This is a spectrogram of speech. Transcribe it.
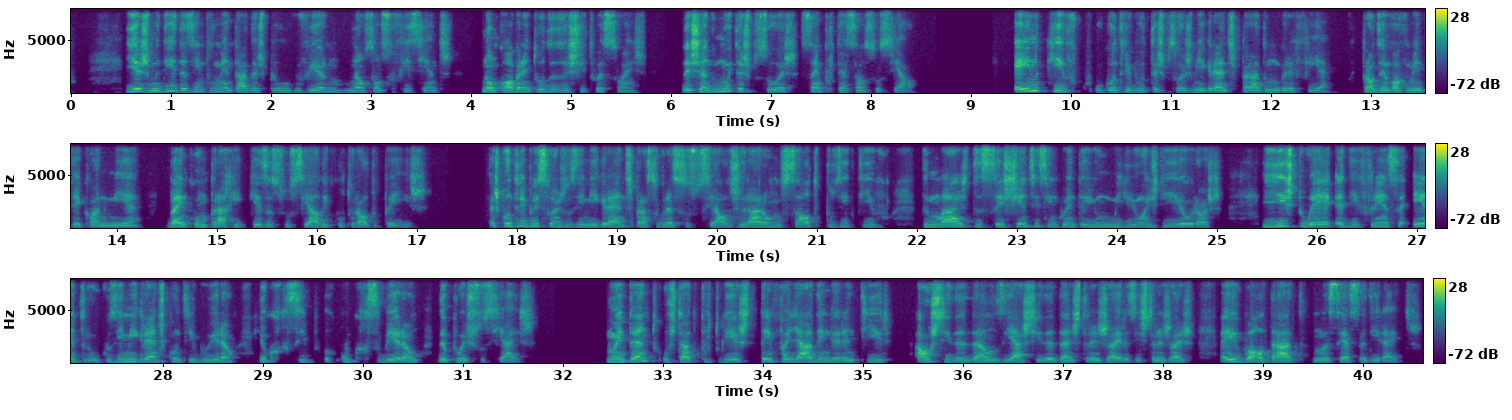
e as medidas implementadas pelo governo não são suficientes, não cobrem todas as situações, deixando muitas pessoas sem proteção social. É inequívoco o contributo das pessoas migrantes para a demografia, para o desenvolvimento da economia, bem como para a riqueza social e cultural do país. As contribuições dos imigrantes para a segurança social geraram um saldo positivo de mais de 651 milhões de euros e isto é a diferença entre o que os imigrantes contribuíram e o que, o que receberam de apoios sociais. No entanto, o Estado português tem falhado em garantir aos cidadãos e às cidadãs estrangeiras e estrangeiros a igualdade no acesso a direitos.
